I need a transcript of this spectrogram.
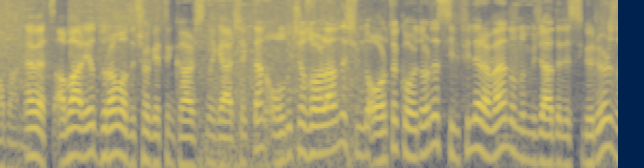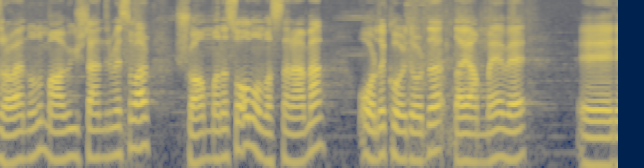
Abarya. Evet Abarya duramadı Cho'Gath'in karşısında gerçekten. Oldukça zorlandı. Şimdi orta koridorda Sylphie ile Ravenna'nın mücadelesi görüyoruz. Ravenna'nın mavi güçlendirmesi var. Şu an manası olmamasına rağmen orada koridorda dayanmaya ve e,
